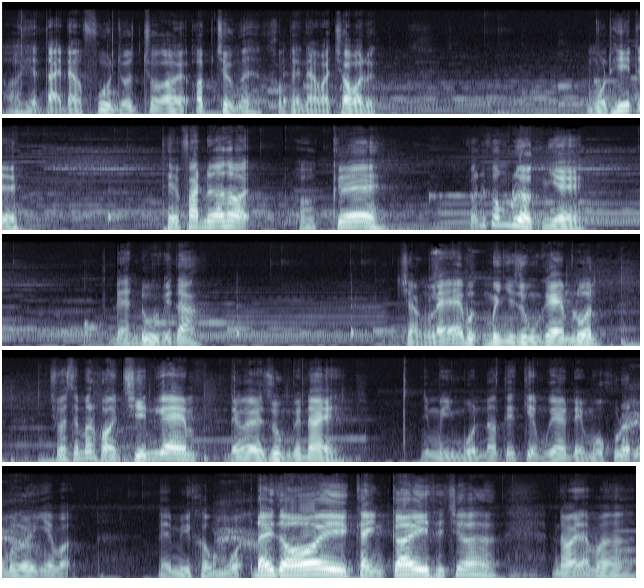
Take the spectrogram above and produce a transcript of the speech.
Ờ, hiện tại đang full cho cho ấp trứng này không thể nào mà cho vào được. Một hit này. Thêm phát nữa thôi. Ok vẫn không được nhỉ? Đen đủi vậy ta. Chẳng lẽ bực mình dùng game luôn. Chúng ta sẽ mất khoảng 9 game để có thể dùng cái này. Nhưng mình muốn đang tiết kiệm game để mua khu đất mới anh em ạ. Nên mình không muốn. Đây rồi, cành cây, thấy chưa? Nói là mà.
